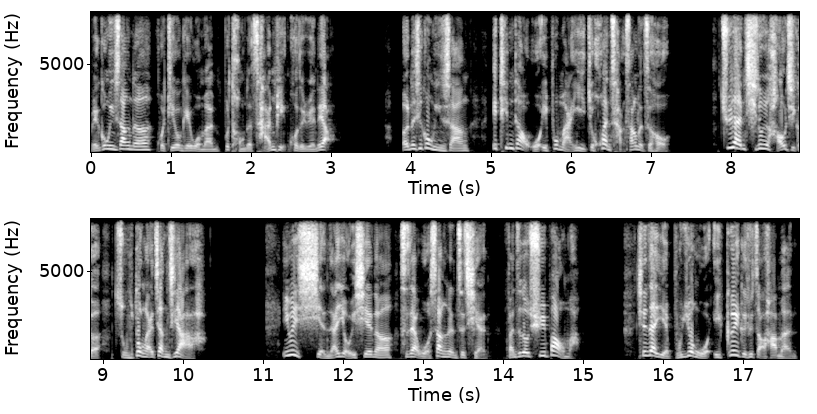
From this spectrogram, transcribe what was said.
每个供应商呢，会提供给我们不同的产品或者原料，而那些供应商一听到我一不满意就换厂商了之后，居然其中有好几个主动来降价啊！因为显然有一些呢是在我上任之前，反正都虚报嘛，现在也不用我一个一个去找他们，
